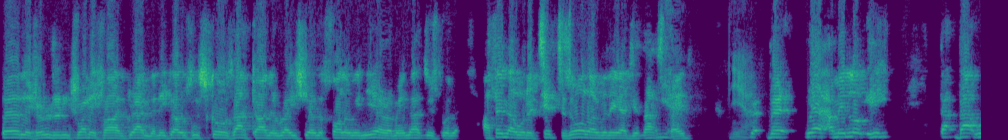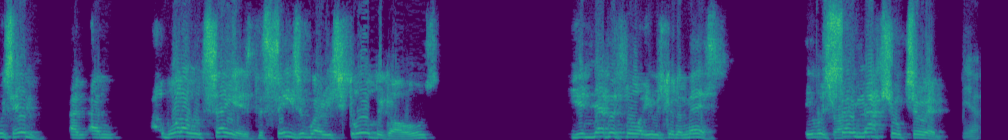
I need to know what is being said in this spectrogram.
Burnley for 125 grand, and he goes and scores that kind of ratio the following year. I mean, that just would. I think that would have tipped us all over the edge at that Yeah. stage. yeah. But, but yeah, I mean, look, he that that was him. And and what I would say is the season where he scored the goals, you never thought he was going to miss. It was That's so natural to him. Yeah.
